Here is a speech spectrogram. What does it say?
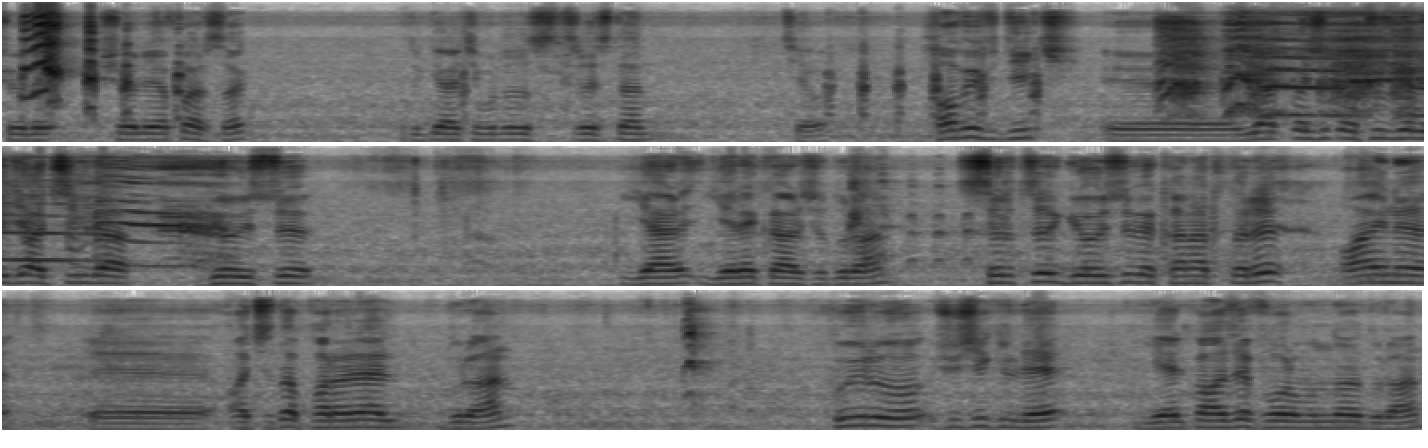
şöyle şöyle yaparsak gerçi burada da stresten şey var. Hafif dik, e, yaklaşık 30 derece açıyla göğsü yer, yere karşı duran, sırtı, göğsü ve kanatları aynı e, açıda paralel duran, kuyruğu şu şekilde yelpaze formunda duran,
